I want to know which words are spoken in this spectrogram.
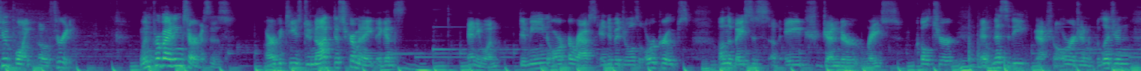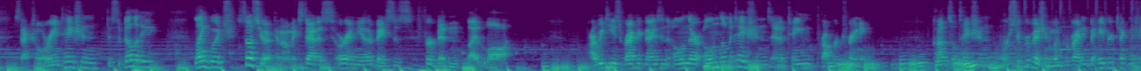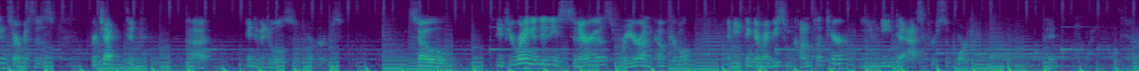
2.03 When providing services, RBTs do not discriminate against anyone, demean or harass individuals or groups on the basis of age, gender, race, culture, ethnicity, national origin, religion, sexual orientation, disability, language, socioeconomic status, or any other basis forbidden by law. RBTs recognize and own their own limitations and obtain proper training, consultation, or supervision when providing behavior technician services protected uh, individuals or groups. So, if you're running into any scenarios where you're uncomfortable and you think there might be some conflict here, you need to ask for support. It,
